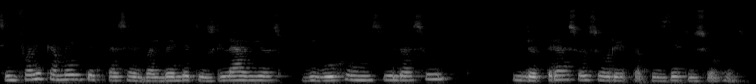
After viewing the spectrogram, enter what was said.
Sinfónicamente, tras el vaivén de tus labios, dibujo un cielo azul y lo trazo sobre el tapiz de tus ojos.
